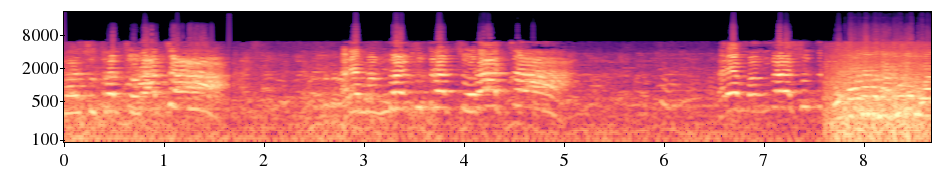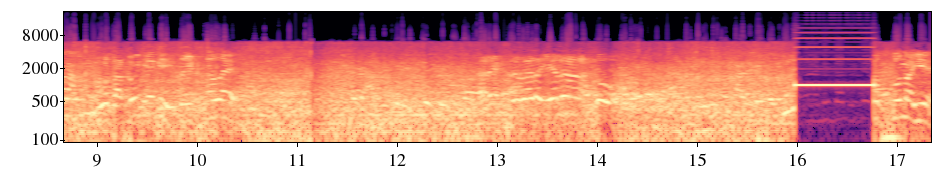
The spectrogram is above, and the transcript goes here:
मंगळसूत्र चोराचा! अरे मंगळसूत्र चोराचा! अरे मंगळसूत्र हो दाखव की? की इथं एकटाच आहे. अरे एकटा जरा ये ना तो. तो ना ये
